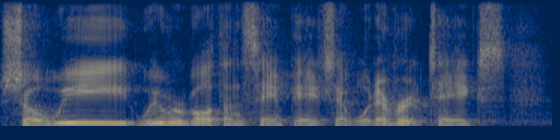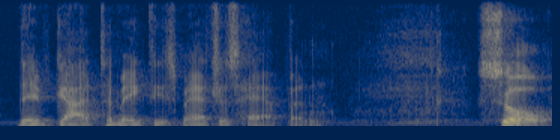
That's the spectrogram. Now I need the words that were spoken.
so we we were both on the same page that whatever it takes, they've got to make these matches happen. So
